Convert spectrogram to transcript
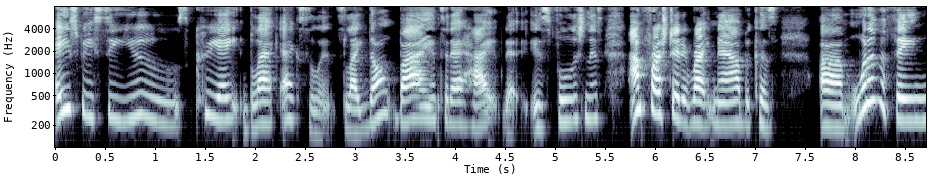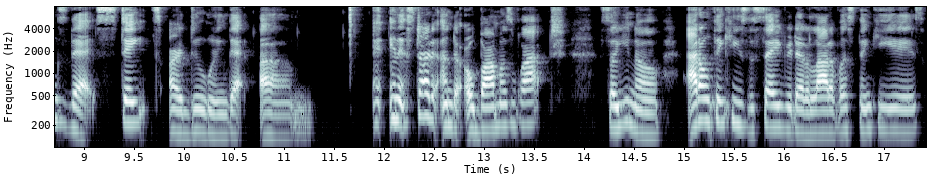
HBCUs create black excellence. Like, don't buy into that hype that is foolishness. I'm frustrated right now because um, one of the things that states are doing that um, and it started under Obama's watch. So, you know, I don't think he's the savior that a lot of us think he is.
